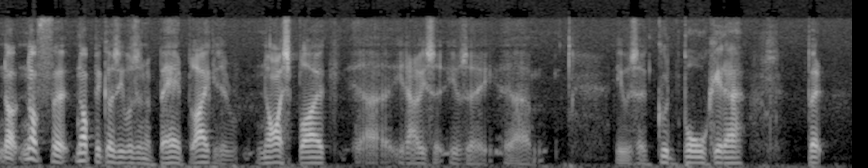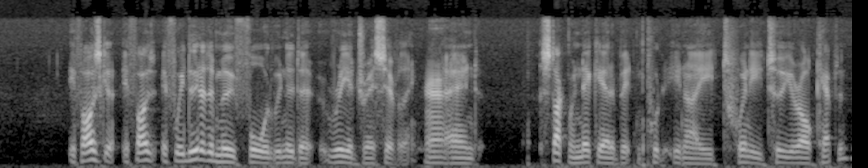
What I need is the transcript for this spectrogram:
Not not for not because he wasn't a bad bloke. He's a nice bloke. Uh, you know, he's a, he was a um, he was a good ball getter. But if I was going if I was, if we needed to move forward, we need to readdress everything. Yeah. And stuck my neck out a bit and put in a 22 year old captain.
